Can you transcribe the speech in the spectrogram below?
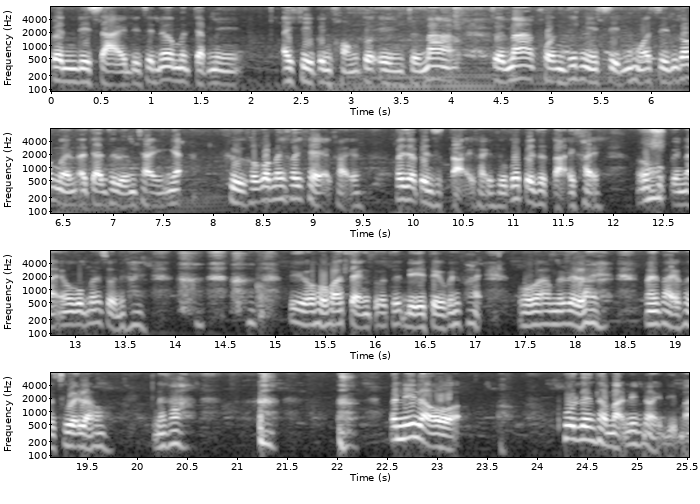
เป็นดีไซน์ดีไซเนอร์มันจะมีไอคิวเป็นของตัวเองส่วนมากส่วนมากคนที่มีศิลหัวศิลก็เหมือนอาจารย์เฉลิมชัยอย่างเงี้ย คือเขาก็ไม่ค่อยแคร์ใครเขาจะเป็นสไตล์ใครสูก็เป็นสไตล์ใครเออไปไหนเขาก็ไม่สนใครพี่ก็บอกว่าแต่งตัวจะดีถือไม่ไผ่เพราะว่าไม่เป็นไร ไม่ไผ่เขาช่วยเรานะคะ วันนี้เราพูดเรื่องธรรมะนิดหน่อยดีไหม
